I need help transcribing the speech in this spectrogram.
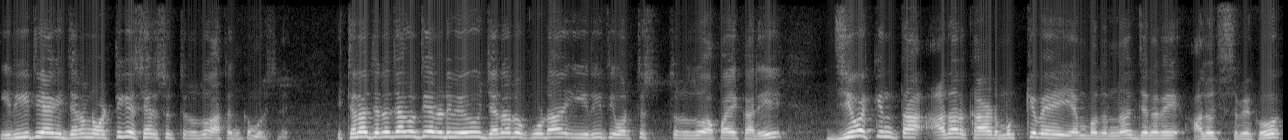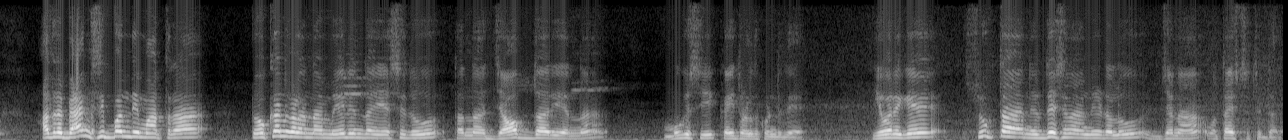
ಈ ರೀತಿಯಾಗಿ ಜನರನ್ನು ಒಟ್ಟಿಗೆ ಸೇರಿಸುತ್ತಿರುವುದು ಆತಂಕ ಮೂಡಿಸಿದೆ. ಇಷ್ಟೆಲ್ಲ ಜನಜಾಗೃತಿಯ ನಡುವೆಯೂ ಜನರು ಕೂಡ ಈ ರೀತಿ ವರ್ತಿಸುತ್ತಿರುವುದು ಅಪಾಯಕಾರಿ. ಜೀವಕ್ಕಿಂತ ಆಧಾರ್ ಕಾರ್ಡ್ ಮುಖ್ಯವೇ ಎಂಬುದನ್ನು ಜನರೇ ಆಲೋಚಿಸಬೇಕು. ಆದರೆ ಬ್ಯಾಂಕ್ ಸಿಬ್ಬಂದಿ ಮಾತ್ರ ಟೋಕನ್ಗಳನ್ನು ಮೇಲಿಂದ ಎಸೆದು ತನ್ನ ಜವಾಬ್ದಾರಿಯನ್ನು ಮುಗಿಸಿ ಕೈ ತೊಳೆದುಕೊಂಡಿದೆ. ಇವರಿಗೆ ಸೂಕ್ತ ನಿರ್ದೇಶನ ನೀಡಲು ಜನ ಒತ್ತಾಯಿಸುತ್ತಿದ್ದಾರೆ.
